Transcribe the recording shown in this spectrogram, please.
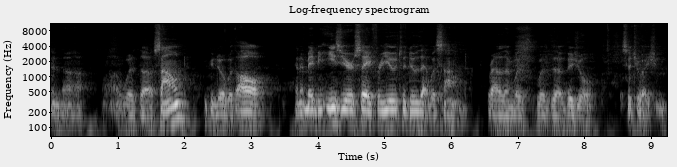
in, uh, uh, with sound. You can do it with all and it may be easier, say, for you to do that with sound rather than with, with the visual situation.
